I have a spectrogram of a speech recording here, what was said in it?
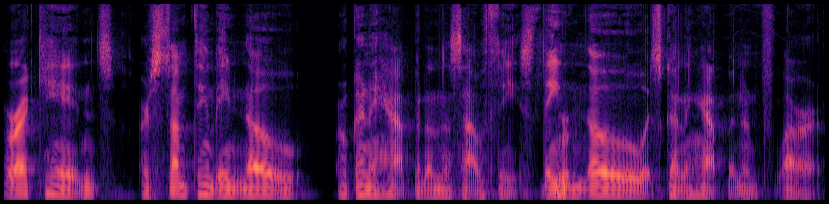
Hurricanes are something they know are going to happen in the Southeast. They know what's going to happen in Florida.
